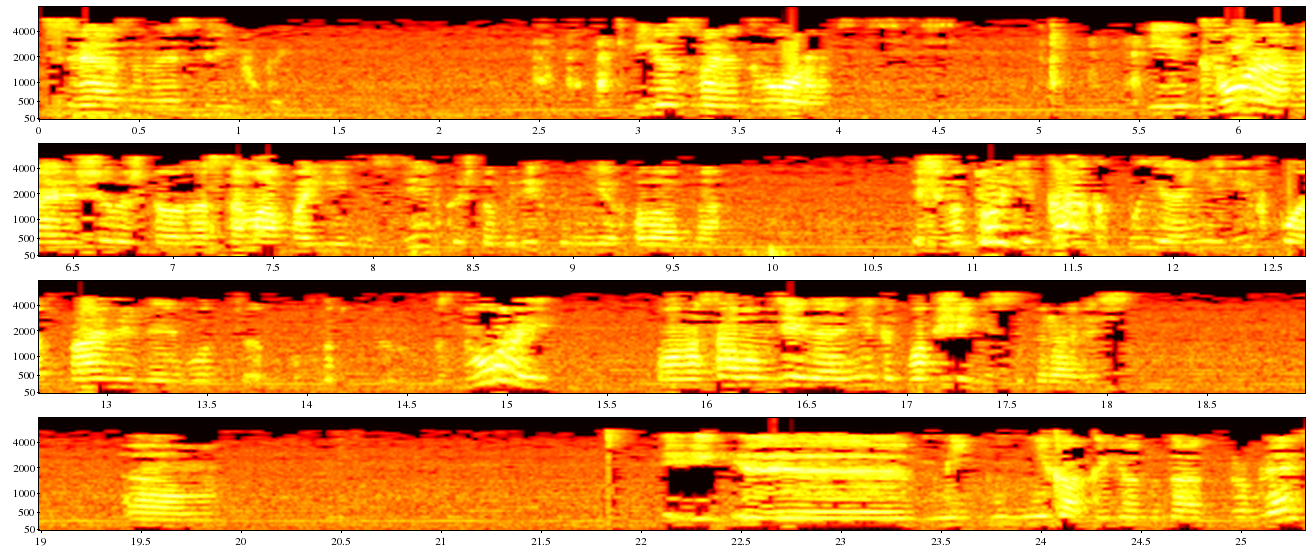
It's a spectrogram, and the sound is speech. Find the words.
связанная с Ривкой. Ее звали Двора. И Двора, она решила, что она сама поедет с Ривкой, чтобы Ривка не ехала одна. То есть в итоге, как бы они Ривку отправили вот, вот с Дворой, но на самом деле они так вообще не собирались. Эм, и, э, никак ее туда отправлять.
